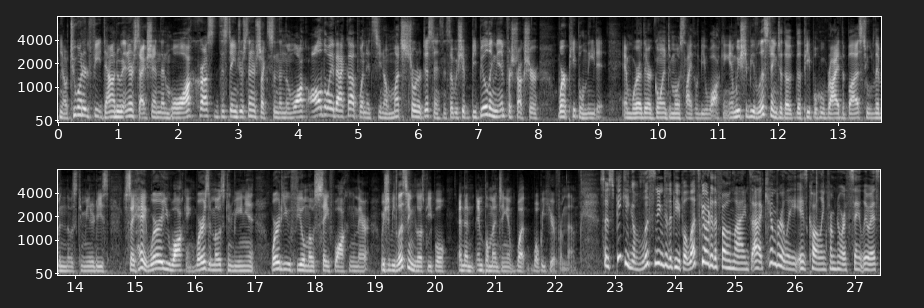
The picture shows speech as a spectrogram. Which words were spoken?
you know 200 feet down to an intersection then walk across this dangerous intersection and then walk all the way back up when it's you know much shorter distance. And so we should be building the infrastructure where people need it and where they're going to most likely be walking. And we should be listening to the, the people who ride the bus who live in those communities to say hey where are you walking? Where is it most convenient? Where do you feel most safe walking there? We should be listening to those people and then implementing it what what we hear from them. So speaking of listening to the people let's go to the phone lines. Uh, kimberly is calling from north st louis.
